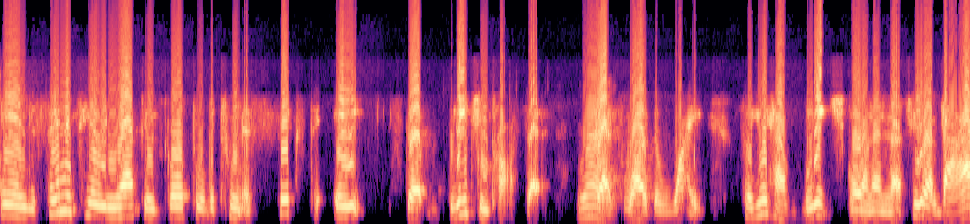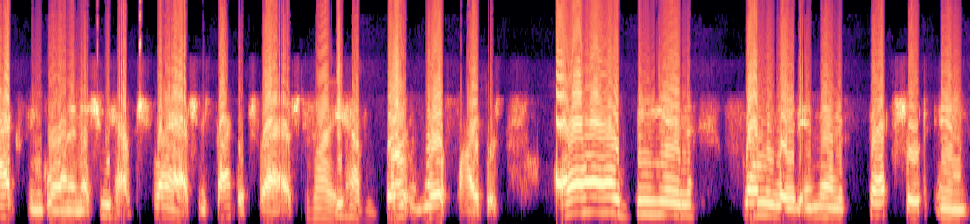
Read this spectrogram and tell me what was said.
and the sanitary napkins go through between a six to eight step bleaching process. Right. That's why they're white. So you have bleach going in us. You have dioxin going in us. You have trash, recycled trash. Right. You have burnt wood fibers, all being formulated and manufactured in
